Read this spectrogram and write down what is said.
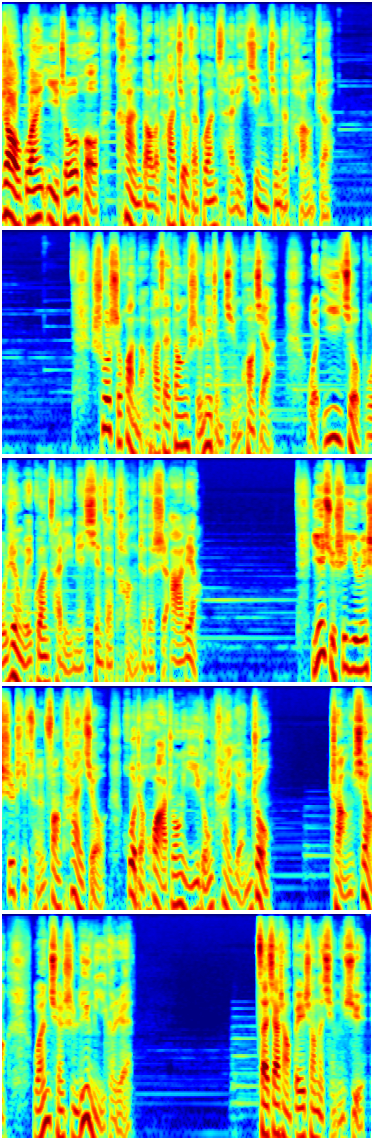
绕棺一周后，看到了他就在棺材里静静的躺着。说实话，哪怕在当时那种情况下，我依旧不认为棺材里面现在躺着的是阿亮。也许是因为尸体存放太久，或者化妆仪容太严重，长相完全是另一个人。再加上悲伤的情绪。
